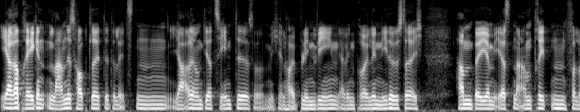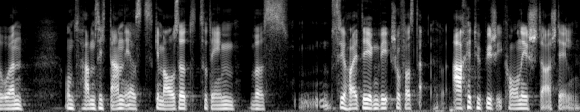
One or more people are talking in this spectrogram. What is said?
ära-prägenden Landeshauptleute der letzten Jahre und Jahrzehnte, also Michael Häupl in Wien, Erwin Bröll in Niederösterreich, haben bei ihrem ersten Antreten verloren und haben sich dann erst gemausert zu dem, was sie heute irgendwie schon fast archetypisch ikonisch darstellen.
